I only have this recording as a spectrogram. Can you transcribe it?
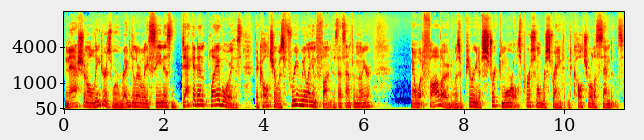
National leaders were regularly seen as decadent playboys. The culture was freewheeling and fun. Does that sound familiar? Now, what followed was a period of strict morals, personal restraint, and cultural ascendance.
